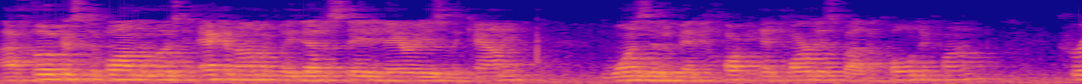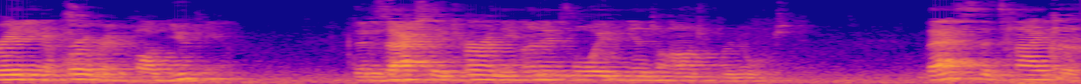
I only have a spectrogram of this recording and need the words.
I've focused upon the most economically devastated areas of the county, ones that have been hit hardest by the coal decline, creating a program called UCAN that has actually turned the unemployed into entrepreneurs. That's the type of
